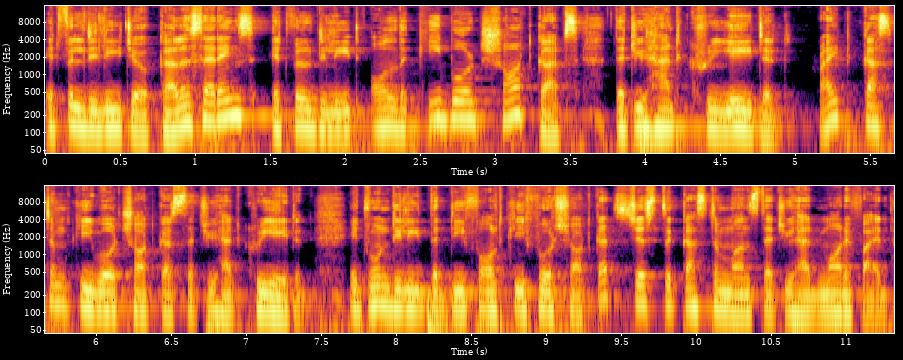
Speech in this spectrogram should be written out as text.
It will delete your color settings. It will delete all the keyboard shortcuts that you had created right? Custom keyboard shortcuts that you had created. It won't delete the default keyboard shortcuts, just the custom ones that you had modified.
